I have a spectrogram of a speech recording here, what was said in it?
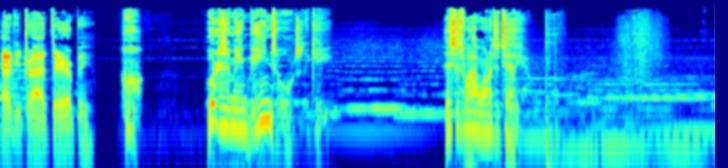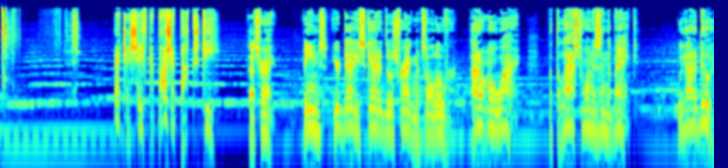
Have you tried therapy? Huh. What does it mean Beans holds the key? This is what I wanted to tell you. That's a safe deposit box key. That's right. Beans, your daddy scattered those fragments all over. I don't know why, but the last one is in the bank. We gotta do it.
